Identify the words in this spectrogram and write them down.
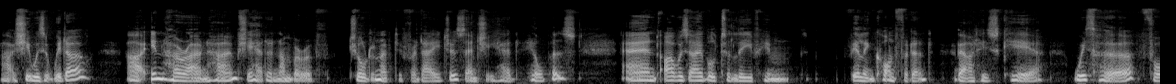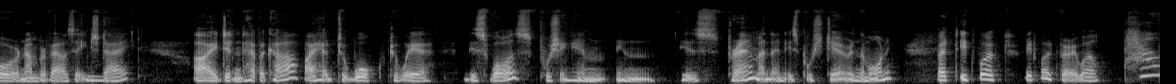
Uh, she was a widow uh, in her own home. She had a number of children of different ages and she had helpers. And I was able to leave him feeling confident about his care with her for a number of hours each mm. day. I didn't have a car. I had to walk to where this was, pushing him in his pram and then his pushchair in the morning. But it worked. It worked very well. How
